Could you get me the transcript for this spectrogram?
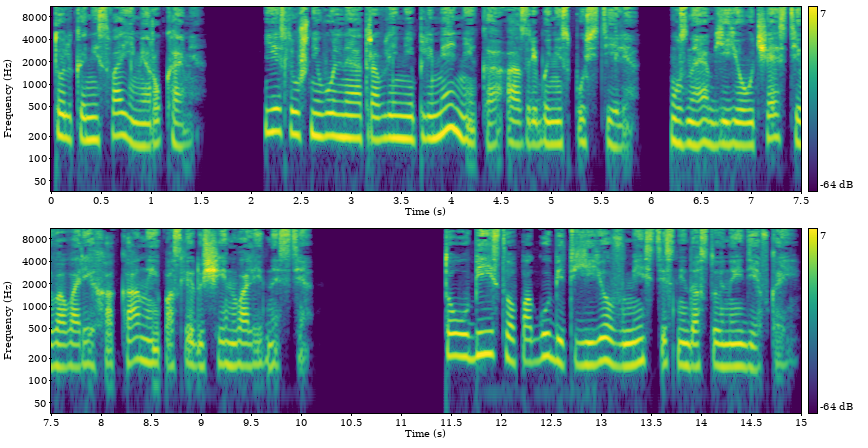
Только не своими руками. Если уж невольное отравление племянника Азри бы не спустили, узная об ее участии в аварии Хакана и последующей инвалидности, то убийство погубит ее вместе с недостойной девкой.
